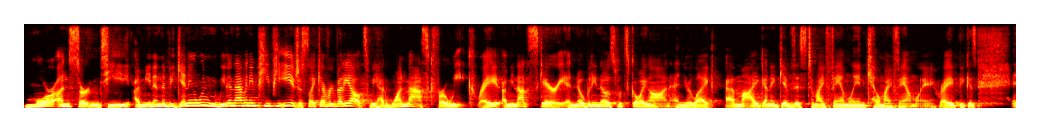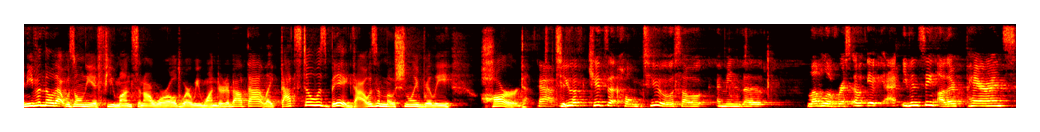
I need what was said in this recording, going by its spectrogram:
more uncertainty. I mean, in the beginning, when we didn't have any PPE, just like everybody else, we had one mask for a week, right? I mean, that's scary and nobody knows what's going on. And you're like, am I going to give this to my family and kill my family? Right. Because, and even though that was only a few months in our world where we wondered about that, like that still was big. That was emotionally really hard. Yeah. To- you have kids at home too. So, I mean, the level of risk, oh, even seeing other parents,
